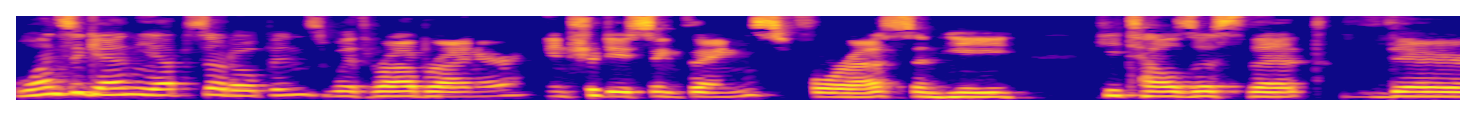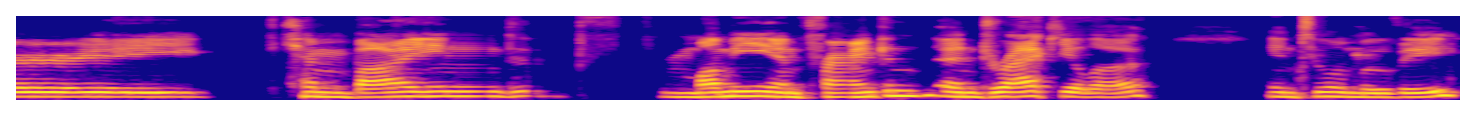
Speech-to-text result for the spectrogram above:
once again, the episode opens with Rob Reiner introducing things for us, and he he tells us that they combined Mummy and Franken and Dracula into a movie.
